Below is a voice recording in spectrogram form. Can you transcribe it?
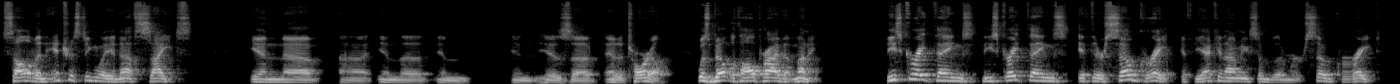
Sullivan interestingly enough cites in uh, uh in the in in his uh, editorial, was built with all private money these great things, these great things, if they're so great, if the economics of them are so great,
